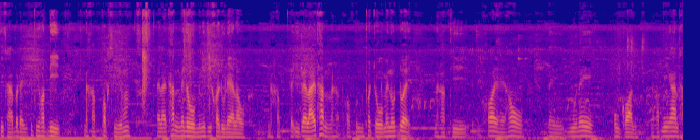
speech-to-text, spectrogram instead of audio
ที่ขาบันไดที่พี่ฮอตดีนะครับพ่อเข็มหลายๆท่านแม่โดมนี่ที่คอยดูแลเรานะครับและอีกหลายๆท่านนะครับ ขอบคุณพ่อโจแม่นุชด้วยนะครับ ที่ค่อยให้เฮาในอยู่ในองค์กรนะครับ มีงานท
